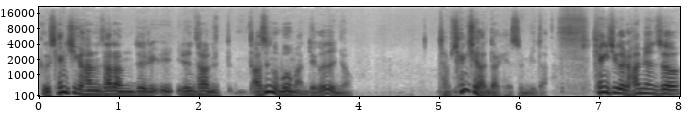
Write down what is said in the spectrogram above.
그 생식하는 사람들이 이런 사람들 따순 거 먹으면 안 되거든요. 참 생식한다고 했습니다. 생식을 하면서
